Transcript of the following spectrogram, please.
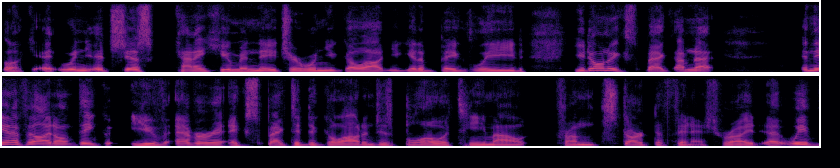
Look, it, when it's just kind of human nature when you go out and you get a big lead, you don't expect. I'm not in the NFL. I don't think you've ever expected to go out and just blow a team out from start to finish, right? Uh, we've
